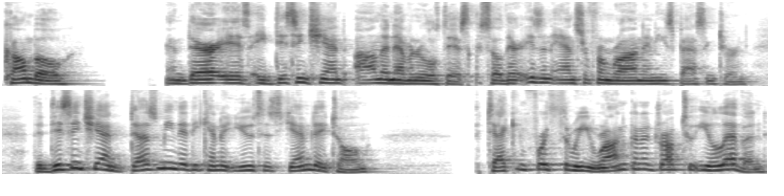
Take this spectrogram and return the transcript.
combo. And there is a disenchant on the Nevinyrral's disc. So there is an answer from Ron, and he's passing turn. The disenchant does mean that he cannot use his Jayemdae Tome. Attacking for 3. Ron going to drop to 11.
